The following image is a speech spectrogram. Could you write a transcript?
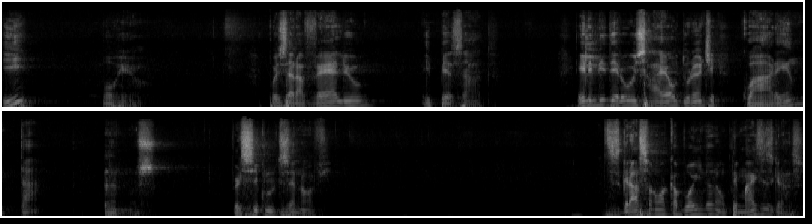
e morreu, pois era velho e pesado. Ele liderou Israel durante 40 anos. Versículo 19. Desgraça não acabou ainda não, tem mais desgraça.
